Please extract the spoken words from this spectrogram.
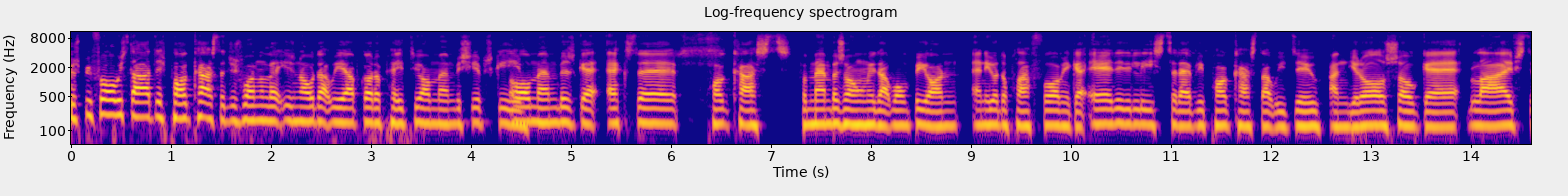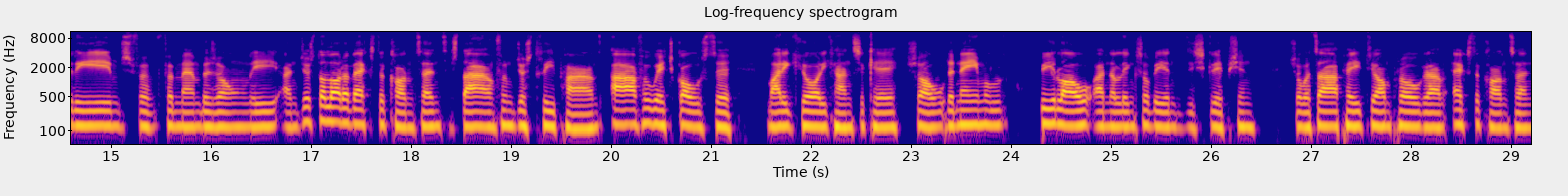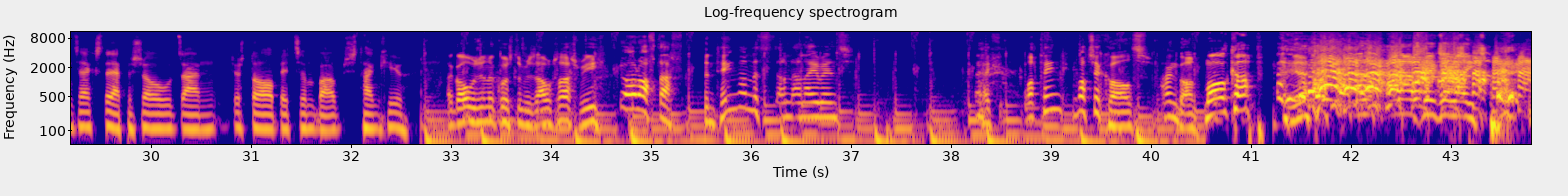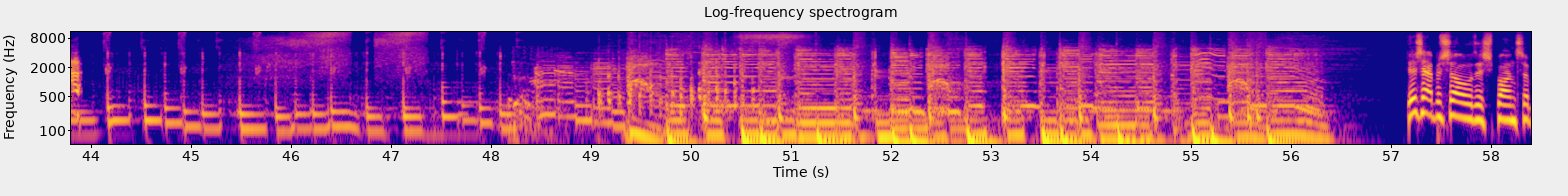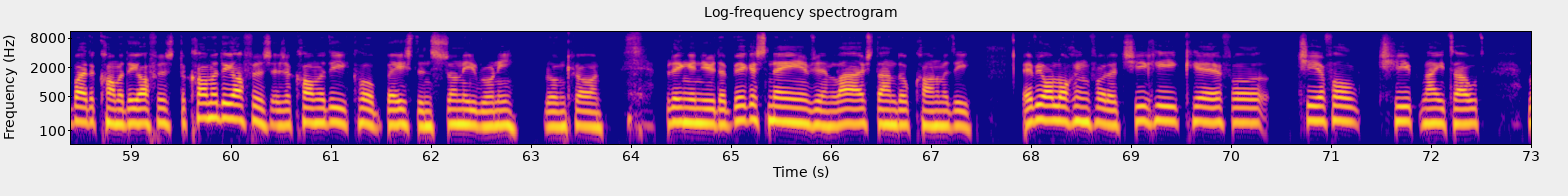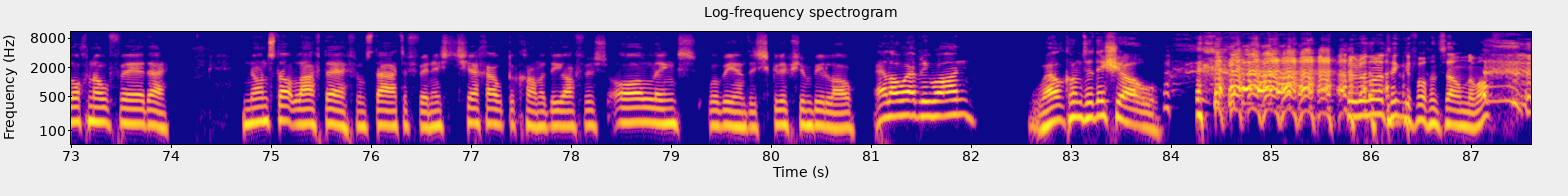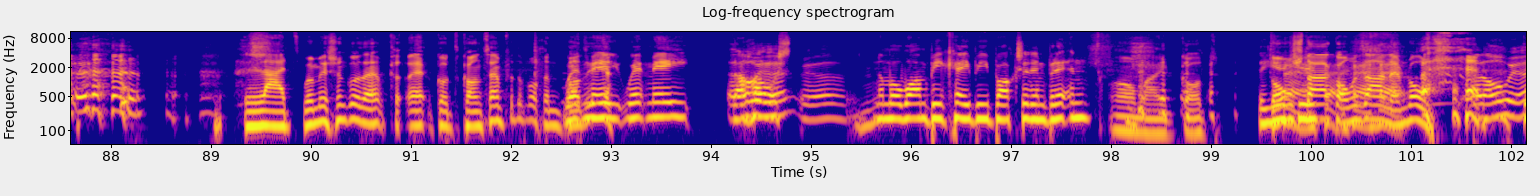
Just before we start this podcast, I just want to let you know that we have got a Patreon membership scheme. All members get extra podcasts for members only that won't be on any other platform. You get early release to every podcast that we do, and you also get live streams for, for members only, and just a lot of extra content. Down from just £3, half of which goes to Marie Curie Cancer Care. So the name will below, and the links will be in the description. So it's our Patreon program, extra content, extra episodes, and just all bits and bobs. Thank you. I go in a customer's house last week. You're off that f***ing thing on the on, and I went. Like, what thing? What's it called? Hang on. Mall cop. Yeah. and, I, and I'm This episode is sponsored by the Comedy Office. The Comedy Office is a comedy club based in sunny Runny, Runcorn, bringing you the biggest names in live stand-up comedy. If you're looking for a cheeky, careful, cheerful, cheap night out, look no further. Non-stop laughter from start to finish. Check out the Comedy Office. All links will be in the description below. Hello, everyone. Welcome to the show. dude, I'm gonna think you're fucking selling them off. Lad. We're missing good, uh, c- uh, good content for the fucking With body. me, with me, the Oh, yeah, host, yeah. number one BKB boxer in Britain. Oh my god! The Don't YouTube, start going down them roads. Hello, yeah.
